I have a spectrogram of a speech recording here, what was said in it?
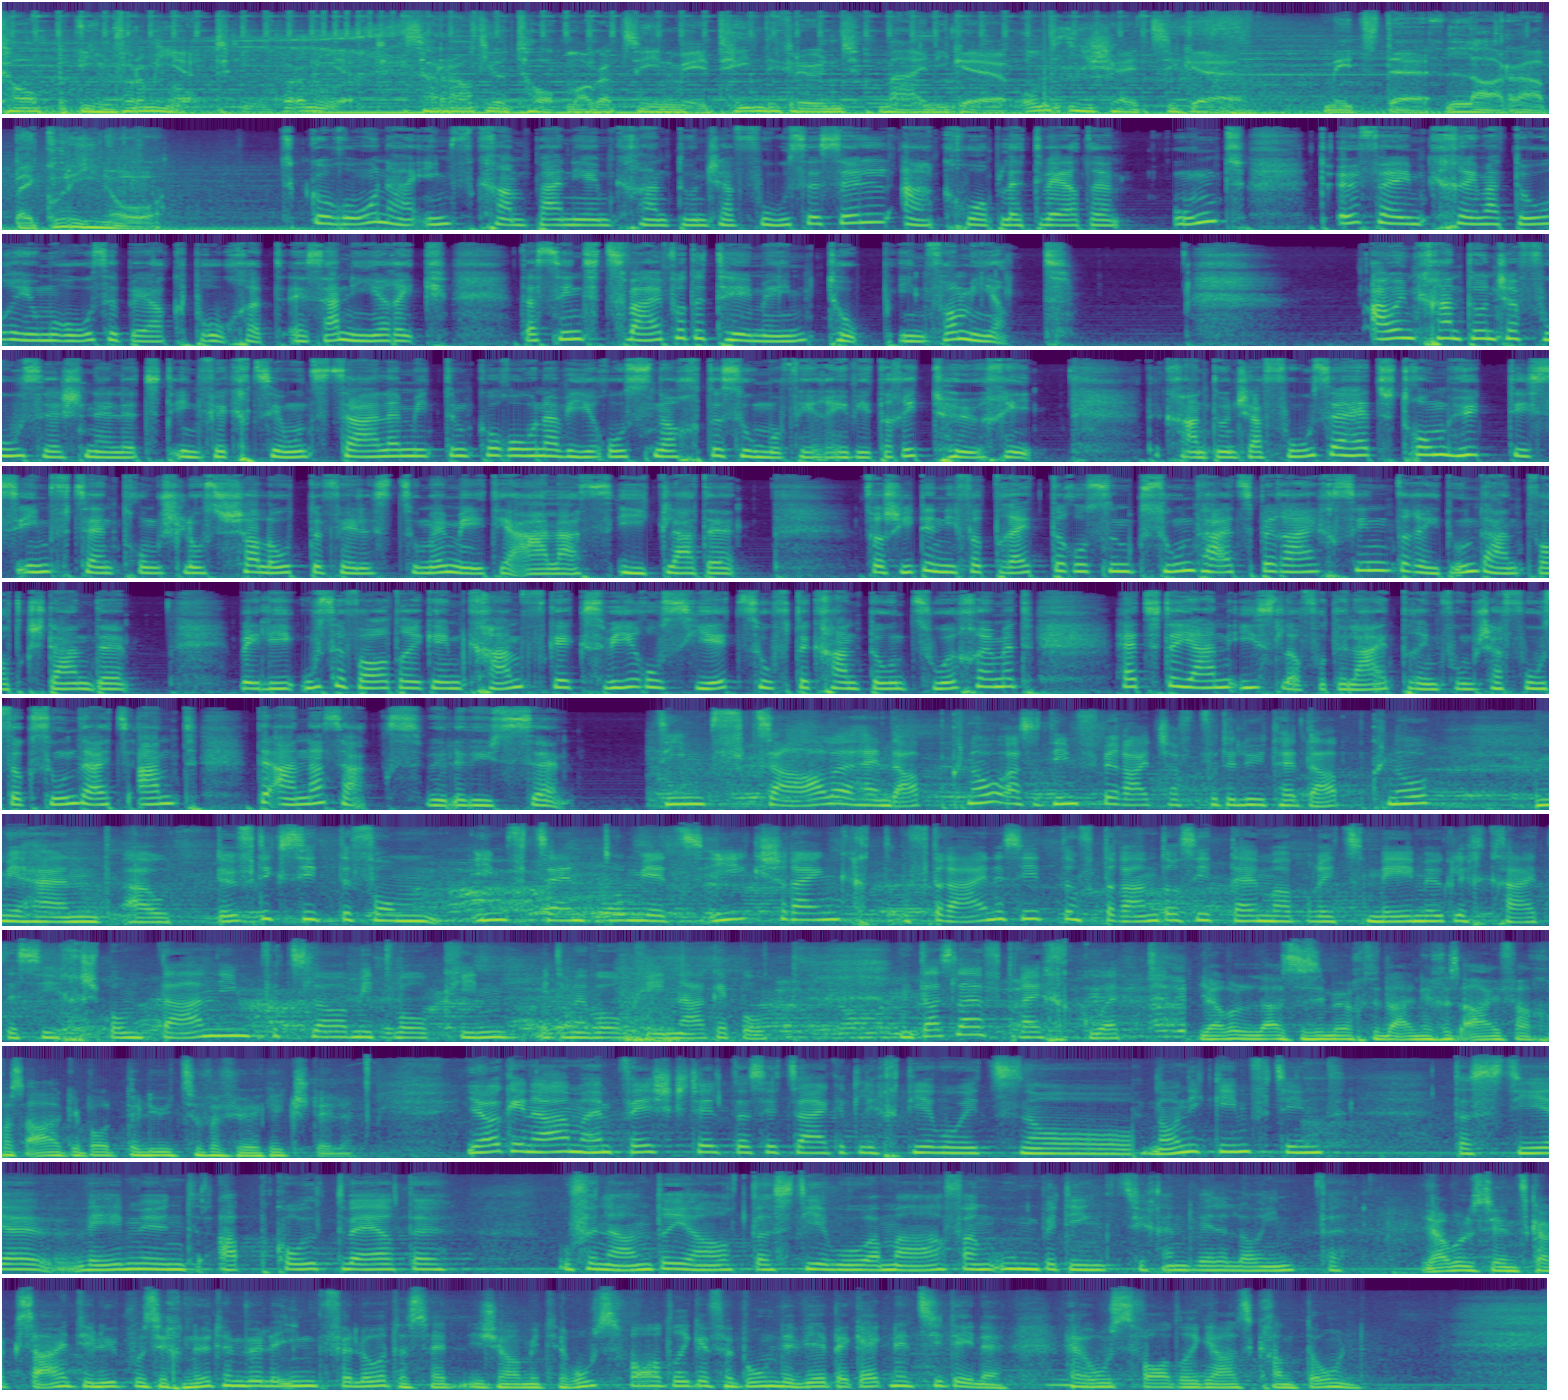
Top informiert. Das Radio Top Magazin mit Hintergrund, Meinungen und Einschätzungen mit der Lara Pecorino. Die Corona-Impfkampagne im Kanton Schaffhausen soll angekurbelt werden. Und die Öfen im Krematorium Rosenberg brauchen eine Sanierung. Das sind zwei von den Themen im Top informiert. Auch im Kanton Schaffhausen schnellen die Infektionszahlen mit dem Coronavirus nach der Sommerferien wieder in die Höhe. Der Kanton Schaffhausen hat darum heute ins Impfzentrum Schloss Charlottenfels zum Medienanlass eingeladen. Verschiedene Vertreter aus dem Gesundheitsbereich sind Rede und Antwort gestanden. Welche Herausforderungen im Kampf gegen das Virus jetzt auf den Kanton zukommen, hat Jan Isler von der Leiterin vom Schaffhauser Gesundheitsamt, Anna Sachs, wissen. Die Impfzahlen haben abgenommen, also die Impfbereitschaft der Leute hat abgenommen. Wir haben auch die Öffnungszeiten vom Impfzentrum jetzt eingeschränkt auf der einen Seite. Auf der anderen Seite haben wir aber jetzt mehr Möglichkeiten, sich spontan impfen zu lassen mit, Walk-in, mit einem Walk-in-Angebot. Und das läuft recht gut. Jawohl, also Sie möchten eigentlich ein einfaches Angebot den Leuten zur Verfügung stellen? Ja, genau. Wir haben festgestellt, dass jetzt eigentlich die, die jetzt noch, noch nicht geimpft sind, dass die weh abgeholt werden auf eine andere Art als die, die am Anfang unbedingt sich impfen wollten. Ja, weil Sie haben es gerade gesagt, die Leute, die sich nicht wollen impfen lassen, das ist ja mit Herausforderungen verbunden. Wie begegnen Sie diesen Herausforderungen als Kanton?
